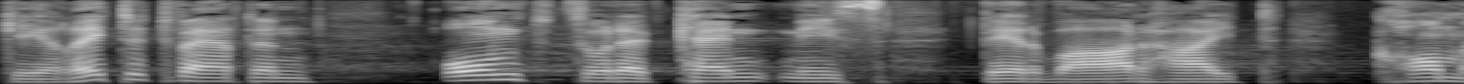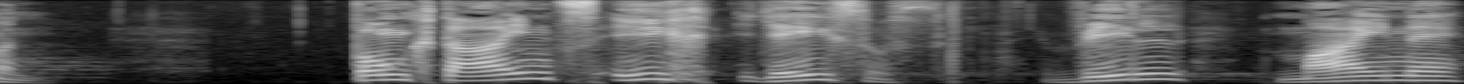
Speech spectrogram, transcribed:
gerettet werden und zur Erkenntnis der Wahrheit kommen. Punkt eins: Ich, Jesus, will meine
